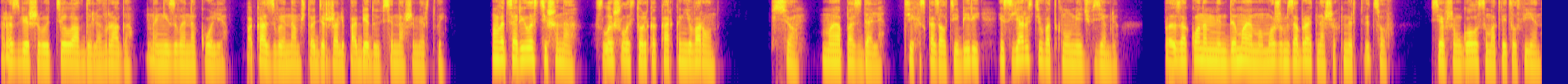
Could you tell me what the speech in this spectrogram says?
развешивают тела вдоль оврага, нанизывая на колья, показывая нам, что одержали победу и все наши мертвы. Воцарилась тишина, слышалось только карканье ворон. Все, мы опоздали, тихо сказал Тиберий и с яростью воткнул меч в землю. По законам Миндемая мы можем забрать наших мертвецов, севшим голосом ответил Фиен.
